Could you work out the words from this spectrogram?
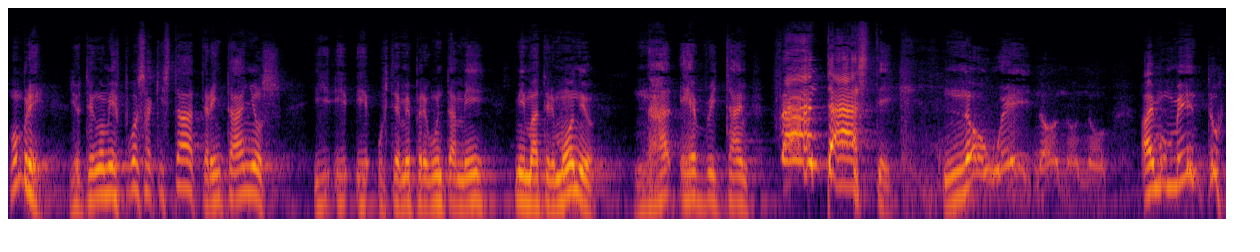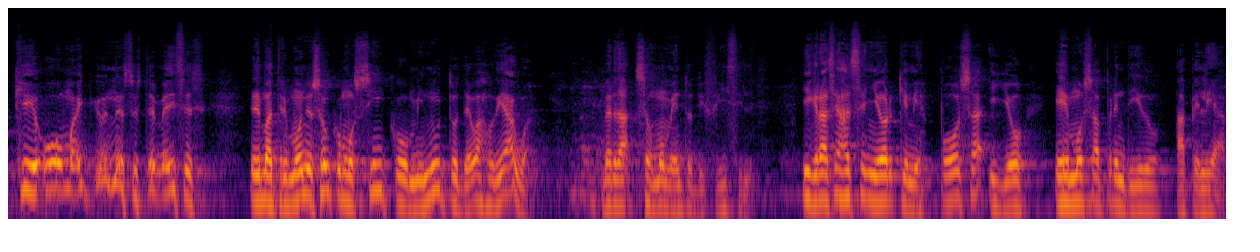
Hombre, yo tengo mi esposa, aquí está, 30 años. Y usted me pregunta a mí, mi matrimonio. Not every time. Fantastic. No way, no, no, no. Hay momentos que, oh my goodness, usted me dice, el matrimonio son como cinco minutos debajo de agua, ¿verdad? Son momentos difíciles. Y gracias al Señor que mi esposa y yo hemos aprendido a pelear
